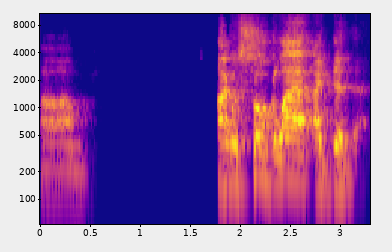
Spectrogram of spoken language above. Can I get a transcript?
um, I was so glad I did that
